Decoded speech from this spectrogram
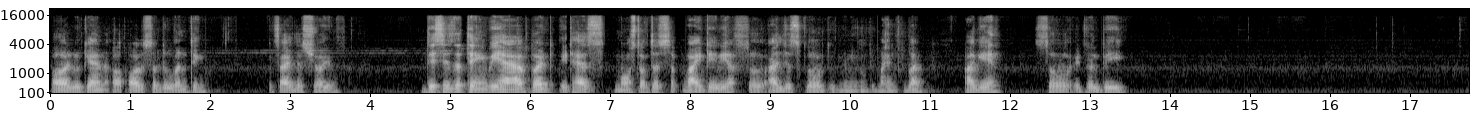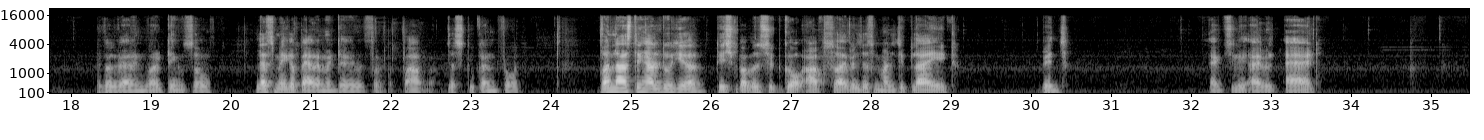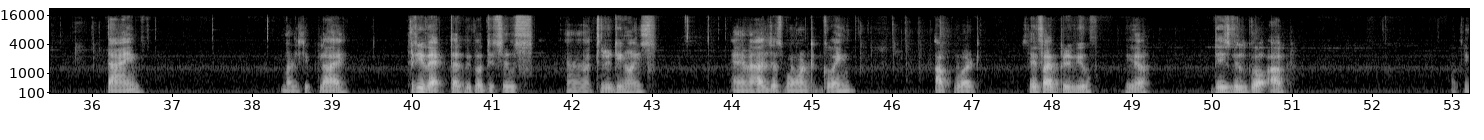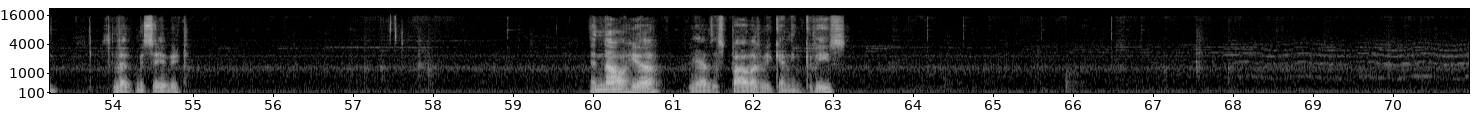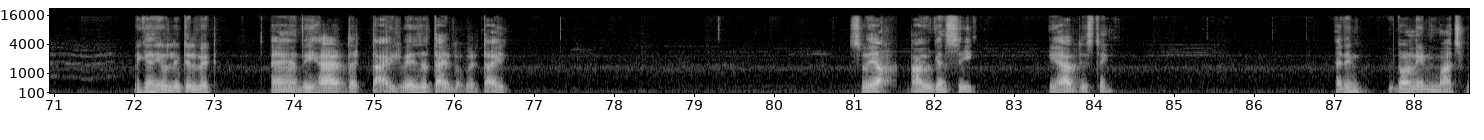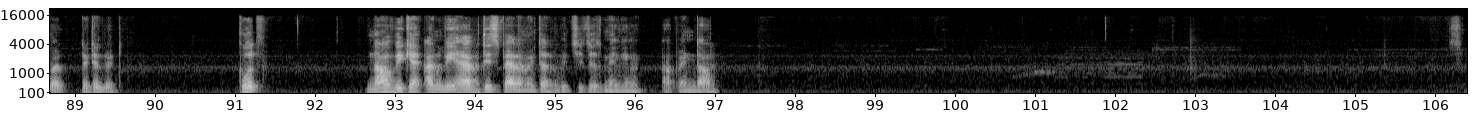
Or you can also do one thing if I just show you. This is the thing we have but it has most of the white area so I'll just go to minimum to minus 1 again. So it will be because we are inverting so let's make a parameter for power just to control one last thing I'll do here this bubble should go up so I will just multiply it with actually I will add time multiply 3 vector because this is uh, 3D noise and I'll just want going upward. So if I preview here, this will go up. Okay, so let me save it. And now here we have this power we can increase. We can use little bit. And we had the tile. Where is the tile? Bubble tile so yeah now you can see we have this thing. I think don't need much but little bit. Cool. Now we can and we have this parameter which is just making it up and down.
